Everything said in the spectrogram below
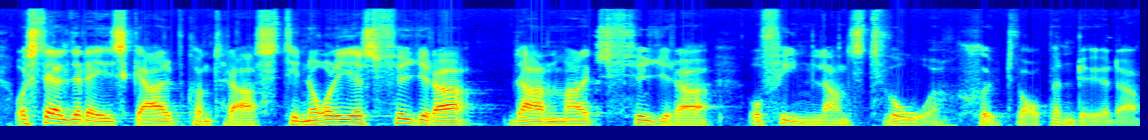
och ställde det i skarp kontrast till Norges fyra, Danmarks fyra och Finlands två skjutvapendöda.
